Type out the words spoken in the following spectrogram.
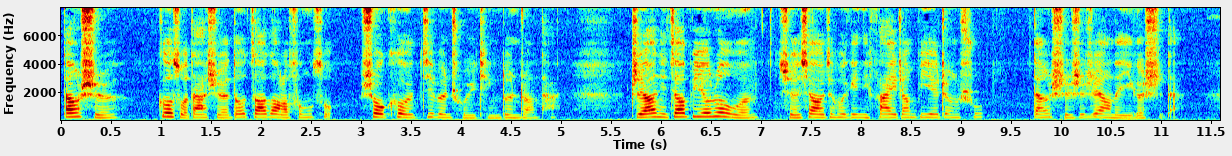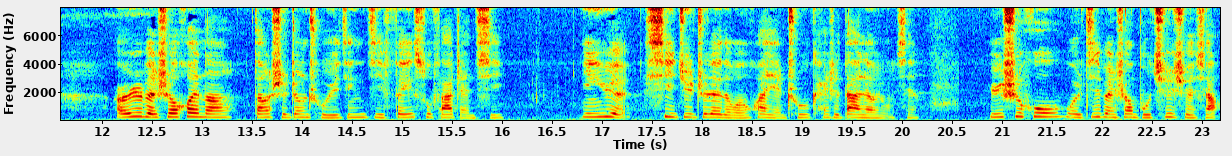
当时各所大学都遭到了封锁，授课基本处于停顿状态。只要你交毕业论文，学校就会给你发一张毕业证书。当时是这样的一个时代。而日本社会呢，当时正处于经济飞速发展期，音乐、戏剧之类的文化演出开始大量涌现。于是乎，我基本上不去学校，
